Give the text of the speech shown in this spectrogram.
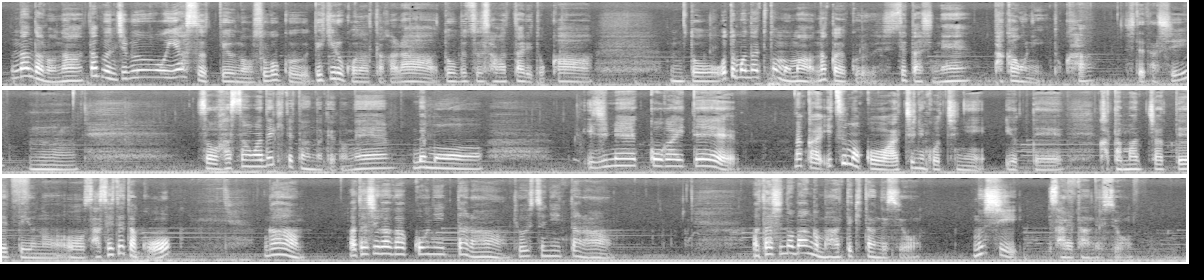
なんだろうな多分自分を癒すっていうのをすごくできる子だったから動物触ったりとか、うんと、お友達ともまあ仲良くしてたしね高鬼とか してたし、うん、そう発散はできてたんだけどね。でもいじめっ子がいてなんかいつもこうあっちにこっちに言って固まっちゃってっていうのをさせてた子が私が学校に行ったら教室に行ったら私の番が回ってきたんですよ。無視されたんですよ。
